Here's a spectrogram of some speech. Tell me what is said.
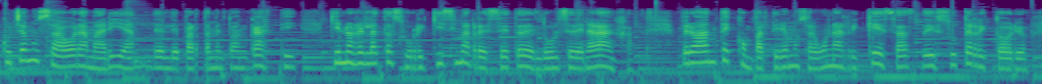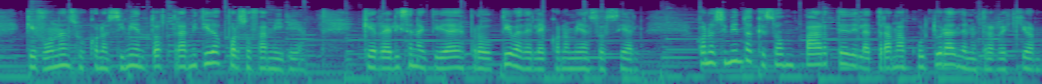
Escuchamos ahora a María del departamento Ancasti, quien nos relata su riquísima receta del dulce de naranja, pero antes compartiremos algunas riquezas de su territorio que fundan sus conocimientos transmitidos por su familia, que realizan actividades productivas de la economía social conocimientos que son parte de la trama cultural de nuestra región.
